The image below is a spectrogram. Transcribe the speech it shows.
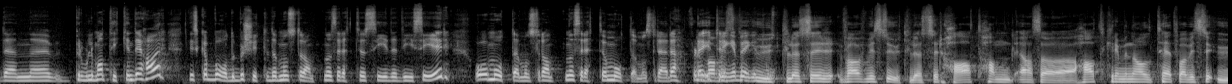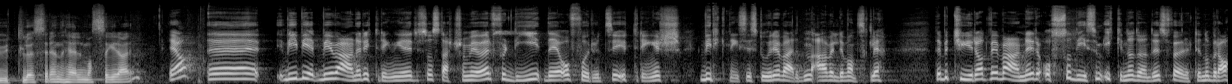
den eh, problematikken de har. De skal både beskytte demonstrantenes rett til å si det de sier, og motdemonstrantenes rett til å motdemonstrere. For det er ytringer begge to. utløser, hva hvis det utløser hat, altså, hatkriminalitet? Hva hvis det utløser en hel masse greier? Ja, eh, vi, vi verner ytringer så sterkt som vi gjør, fordi det å forutsi ytringers virkningshistorie i verden er veldig vanskelig. Det betyr at vi verner også de som ikke nødvendigvis fører til noe bra.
